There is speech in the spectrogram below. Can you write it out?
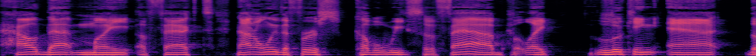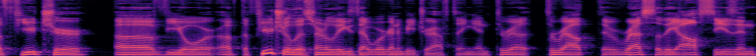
how that might affect not only the first couple weeks of FAAB but like looking at the future of your of the future listener leagues that we're going to be drafting and throughout throughout the rest of the off season.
